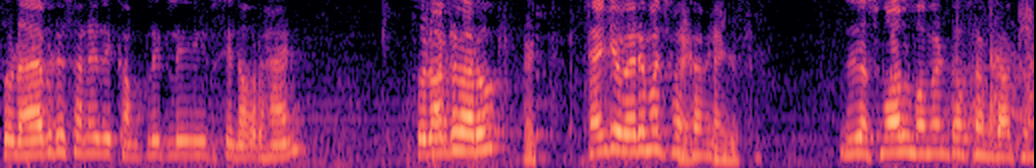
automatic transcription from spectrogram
so diabetes అనేది completely it's in our hand so doctor గారు thank you very much for coming this a small memento from doctor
